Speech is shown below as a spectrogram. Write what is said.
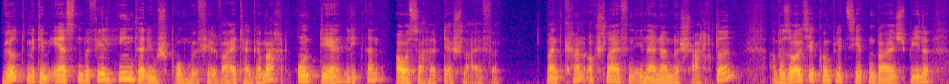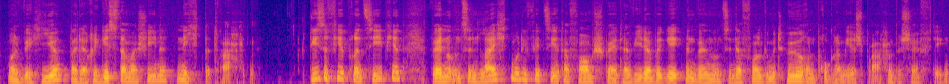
wird mit dem ersten Befehl hinter dem Sprungbefehl weitergemacht und der liegt dann außerhalb der Schleife. Man kann auch Schleifen ineinander schachteln, aber solche komplizierten Beispiele wollen wir hier bei der Registermaschine nicht betrachten. Diese vier Prinzipien werden uns in leicht modifizierter Form später wieder begegnen, wenn wir uns in der Folge mit höheren Programmiersprachen beschäftigen.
